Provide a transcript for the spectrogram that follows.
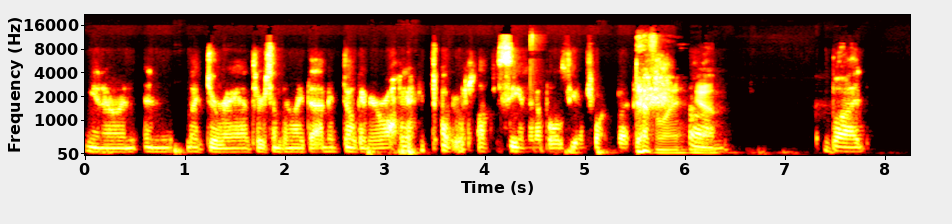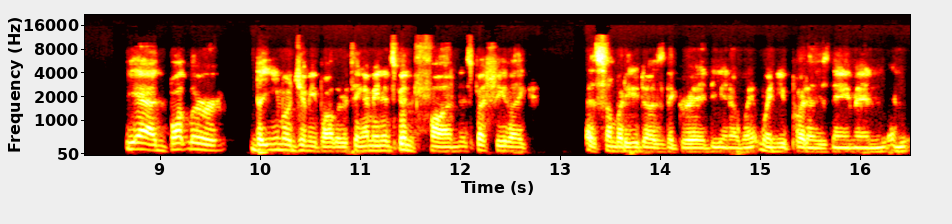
you know, and, and like Durant or something like that. I mean, don't get me wrong, I probably would love to see him in a Bulls uniform, but Definitely. Yeah. um, but yeah, Butler, the emo Jimmy Butler thing. I mean, it's been fun, especially like as somebody who does the grid. You know, when when you put his name in, and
